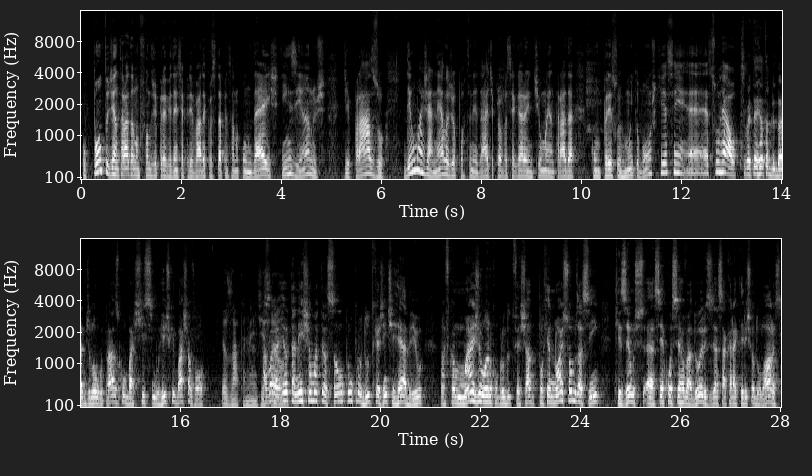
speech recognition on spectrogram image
O ponto de entrada num fundo de previdência privada que você está pensando com 10, 15 anos de prazo, dê uma janela de oportunidade para você garantir uma entrada com preços muito bons que assim é, é surreal. Você vai ter rentabilidade de longo prazo com baixíssimo risco e baixa volta. Exatamente. Agora, é... eu também chamo atenção para um produto que a gente reabriu. Nós ficamos mais de um ano com o produto fechado, porque nós somos assim, quisemos é, ser conservadores, essa característica do Lawrence,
